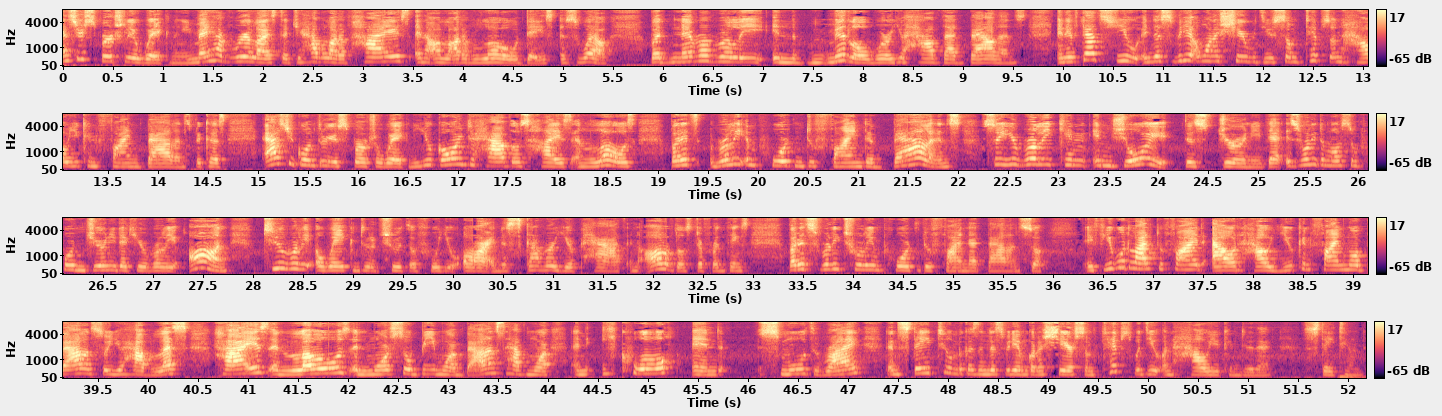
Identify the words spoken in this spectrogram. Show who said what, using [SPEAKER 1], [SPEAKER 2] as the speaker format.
[SPEAKER 1] as you're spiritually awakening, you may have realized that you have a lot of highs and a lot of low days as well, but never really in the middle where you have that balance. And if that's you, in this video, I want to share with you some tips on how you can find balance because as you're going through your spiritual awakening, you're going to have those highs and lows, but it's really important to find a balance so you really can enjoy this journey that is really the most important journey that you're really on to really awaken to the truth of who you are and discover your path and all of those different things. But it's really truly important to find that balance. So if you would like to find out how you can find more balance so you have less highs and lows and more so be more balanced, have more an equal and smooth ride, then stay tuned because in this video I'm going to share some tips with you on how you can do that. Stay tuned.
